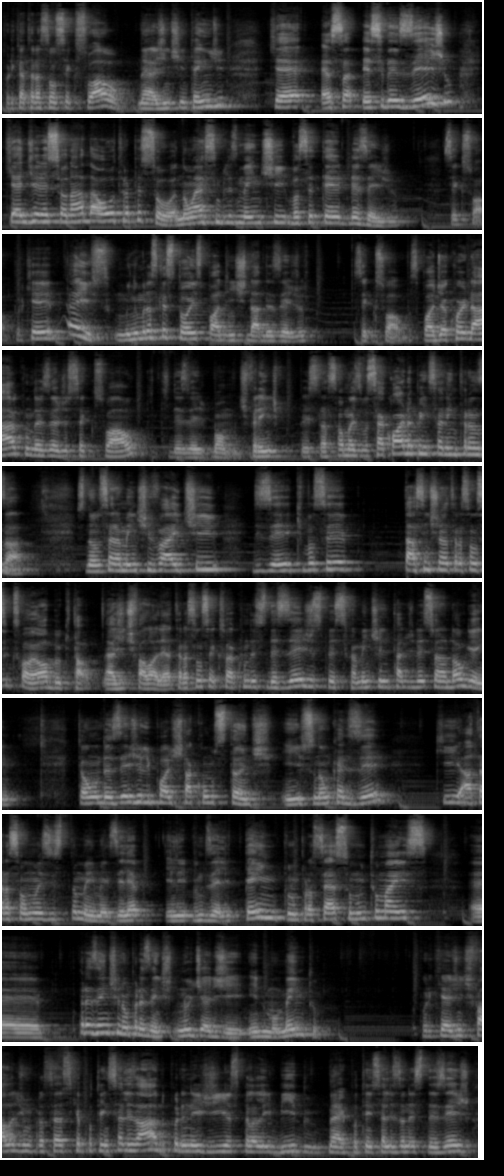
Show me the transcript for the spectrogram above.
Porque a atração sexual, né, a gente entende que é essa, esse desejo que é direcionado a outra pessoa. Não é simplesmente você ter desejo sexual. Porque é isso. Inúmeras questões podem te dar desejo sexual. Você pode acordar com desejo sexual, que desejo, bom, diferente prestação, mas você acorda pensando em transar. Isso não necessariamente vai te dizer que você tá sentindo atração sexual. É óbvio que tal. A gente fala, olha, atração sexual é quando esse desejo especificamente ele tá direcionado a alguém. Então, o desejo ele pode estar constante. E isso não quer dizer que a atração não existe também, mas ele, é, ele vamos dizer, ele tem um processo muito mais é, presente e não presente no dia a dia e no momento, porque a gente fala de um processo que é potencializado por energias, pela libido, né, potencializando esse desejo,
